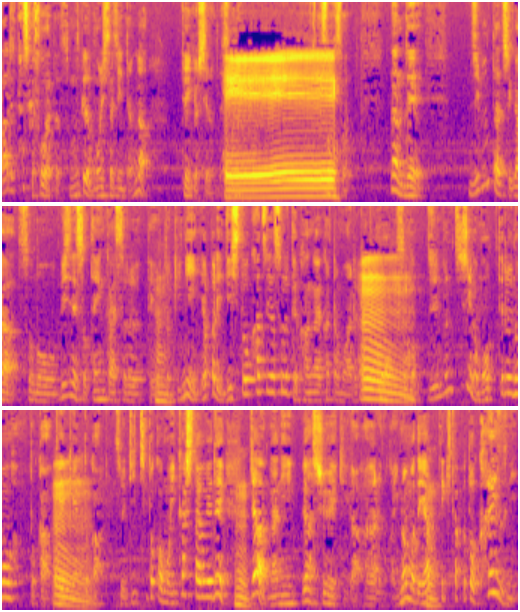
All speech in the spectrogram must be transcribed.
あれ確かそうやったと思うんですけど森下仁丹が提供してるんですよね。そうそうなんで自分たちがそのビジネスを展開するっていう時に、やっぱりリストを活用するっていう考え方もあるけどその自分自身が持ってるノウハウとかうん経験とか、そういう立地とかも生かした上で、うん。じゃあ何が収益が上がるのか今までやってきたことを変えずにうん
